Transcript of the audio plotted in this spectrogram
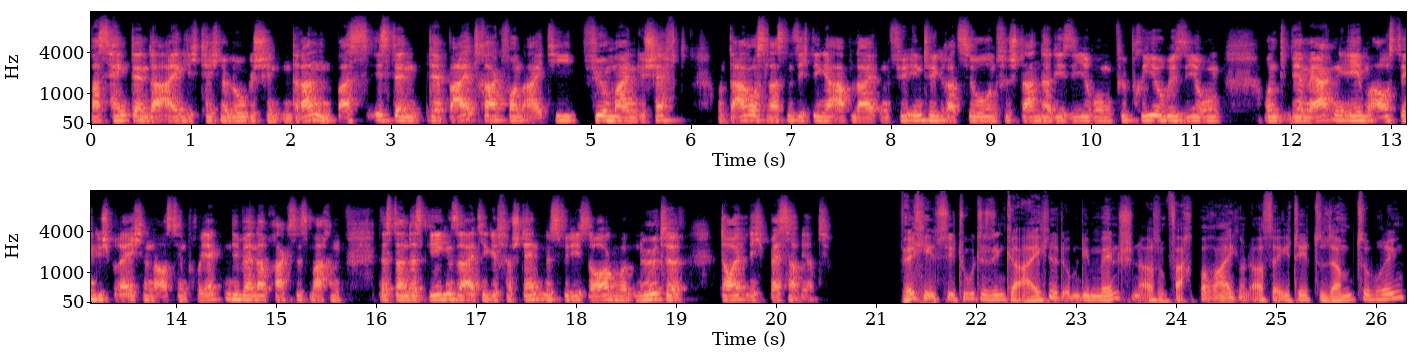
was hängt denn da eigentlich technologisch hinten dran? Was ist denn der Beitrag von IT für mein Geschäft? Und daraus lassen sich Dinge ableiten für Integration, für Standardisierung, für Priorisierung. Und wir merken eben aus den Gesprächen und aus den Projekten, die wir in der Praxis machen, dass dann das gegenseitige Verständnis für die Sorgen und Nöte deutlich besser wird. Welche Institute sind geeignet, um die Menschen aus dem Fachbereich und aus der IT zusammenzubringen,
